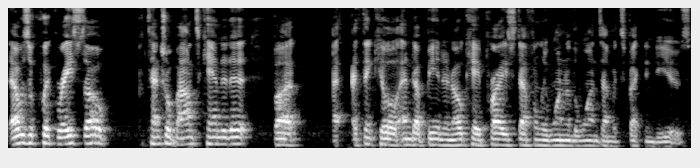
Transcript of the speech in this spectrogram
That was a quick race, though, potential bounce candidate, but I, I think he'll end up being an okay price. Definitely one of the ones I'm expecting to use.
